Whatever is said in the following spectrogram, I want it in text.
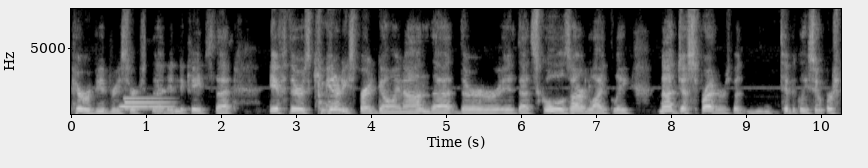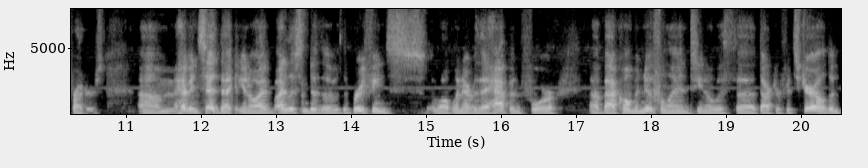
peer-reviewed research that indicates that if there's community spread going on, that there is that schools are likely not just spreaders, but typically super spreaders. Um, having said that, you know, I, I listened to the the briefings, well, whenever they happen for uh, back home in Newfoundland, you know, with uh, Dr. Fitzgerald, and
